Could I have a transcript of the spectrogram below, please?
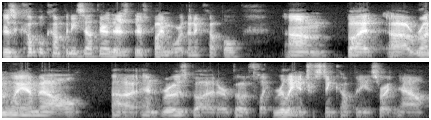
there's a couple companies out there. There's there's probably more than a couple, um, but uh, Runway ML uh, and Rosebud are both like really interesting companies right now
